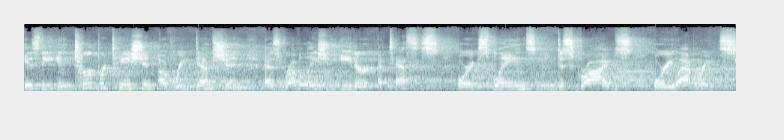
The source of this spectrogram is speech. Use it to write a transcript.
is the interpretation of redemption as Revelation either attests or explains, describes or elaborates.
